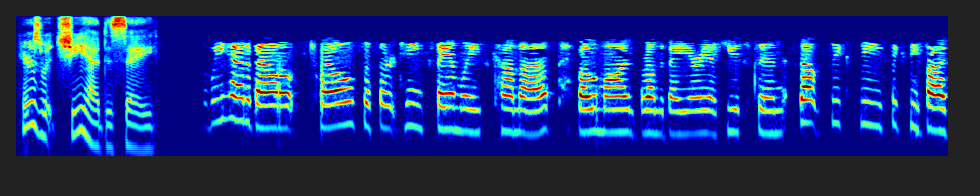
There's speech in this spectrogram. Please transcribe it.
Here's what she had to say. We had about 12 to 13 families come up, Beaumont, around the Bay Area, Houston, about 60, 65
